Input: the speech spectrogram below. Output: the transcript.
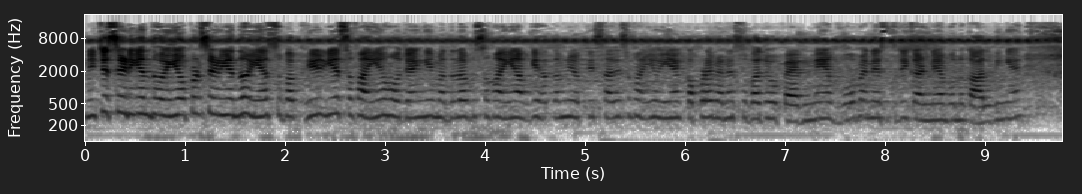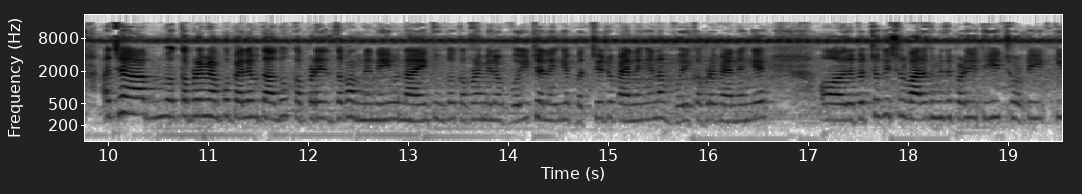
नीचे सीढ़ियाँ धोई, ऊपर सीढ़ियाँ धोई हैं सुबह फिर ये सफाइयाँ हो जाएँगी। मतलब सफाइयाँ आपकी ख़त्म नहीं होती, सारी सफाइयाँ हुई हैं। कपड़े मैंने सुबह जो पहनने हैं, वो मैंने इस्त्री करने हैं, वो निकाल ली हैं। अच्छा अब कपड़े मैं आपको पहले बता दूँ, कपड़े इस दफ़ा हमने नहीं बनाए, क्योंकि कपड़े मेरे वही चलेंगे, बच्चे जो पहनेंगे ना, वही कपड़े पहनेंगे। और बच्चों की शलवार कमीज़ें पड़ी हुई थी, छोटी की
